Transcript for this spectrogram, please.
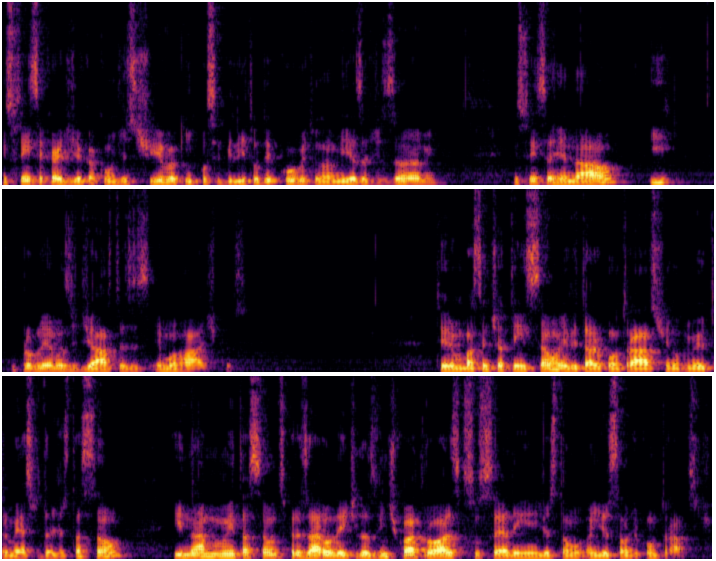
insuficiência cardíaca congestiva, que impossibilita o decúbito na mesa de exame, insuficiência renal e problemas de diástases hemorrágicas. Teremos bastante atenção a evitar o contraste no primeiro trimestre da gestação, e na amamentação desprezar o leite das 24 horas que sucedem à ingestão, à injeção de contraste.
